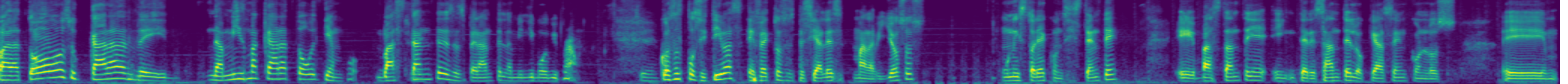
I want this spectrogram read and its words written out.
para todo su cara de la misma cara todo el tiempo. Bastante desesperante la Millie Bobby Brown. Cosas positivas, efectos especiales maravillosos, una historia consistente, eh, bastante interesante lo que hacen con los... Eh,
